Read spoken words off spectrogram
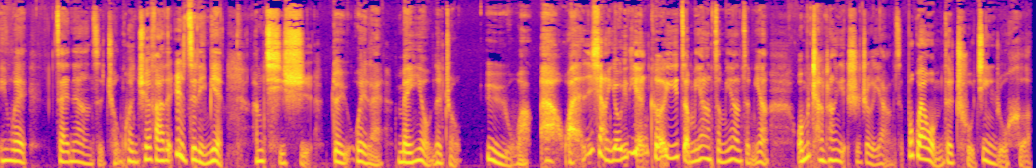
因为在那样子穷困缺乏的日子里面，他们其实对于未来没有那种欲望啊！我很想有一天可以怎么样怎么样怎么样。我们常常也是这个样子，不管我们的处境如何，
